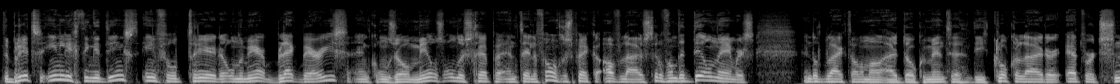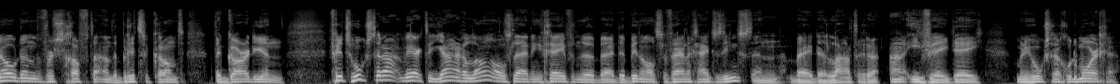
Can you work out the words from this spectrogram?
De Britse inlichtingendienst infiltreerde onder meer Blackberries... en kon zo mails onderscheppen en telefoongesprekken afluisteren van de deelnemers. En dat blijkt allemaal uit documenten die klokkenluider Edward Snowden verschafte aan de Britse krant The Guardian. Frits Hoekstra werkte jarenlang als leidinggevende bij de Binnenlandse Veiligheidsdienst en bij de latere AIVD. Meneer Hoekstra, goedemorgen.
